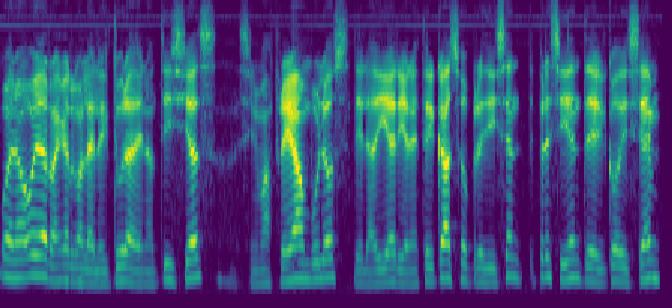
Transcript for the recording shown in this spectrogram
Bueno, voy a arrancar con la lectura de noticias, sin más preámbulos, de la diaria en este caso. Presidente del CODICEM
